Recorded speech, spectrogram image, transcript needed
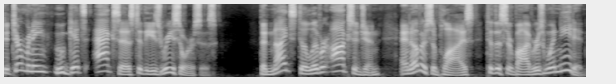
determining who gets access to these resources. The Knights deliver oxygen and other supplies to the survivors when needed.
